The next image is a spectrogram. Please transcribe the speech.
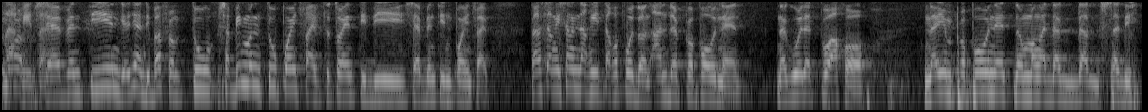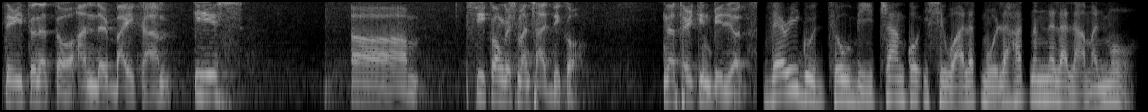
more, nakita. 17, ganyan, di ba? From 2, sabihin mo ng 2.5 to 20, di 17.5. Tapos ang isang nakita ko po doon, under proponent, nagulat po ako, na yung proponent ng mga dagdag sa distrito na to, under BICAM, is um, si Congressman Saldico, na 13 billion. Very good Toby Chanko isiwalat mo lahat ng nalalaman mo.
